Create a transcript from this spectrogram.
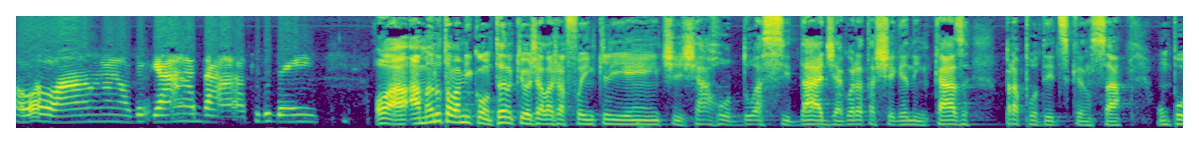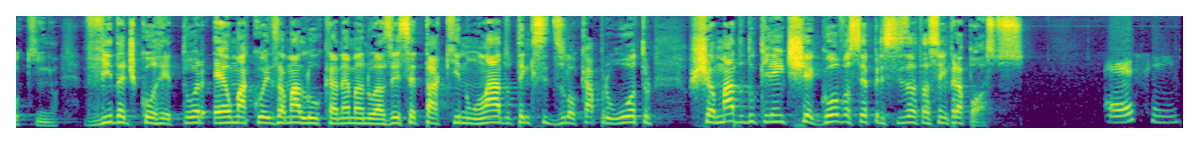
Olá, obrigada, tudo bem. Ó, a Manu tava me contando que hoje ela já foi em cliente, já rodou a cidade, agora tá chegando em casa para poder descansar um pouquinho. Vida de corretor é uma coisa maluca, né, Manu? Às vezes você tá aqui num lado, tem que se deslocar para o outro, o chamado do cliente chegou, você precisa estar tá sempre a postos. É, sim.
